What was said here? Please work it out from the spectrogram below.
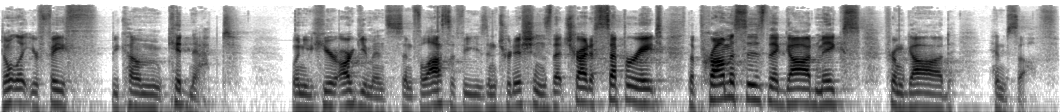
Don't let your faith become kidnapped when you hear arguments and philosophies and traditions that try to separate the promises that God makes from God Himself.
